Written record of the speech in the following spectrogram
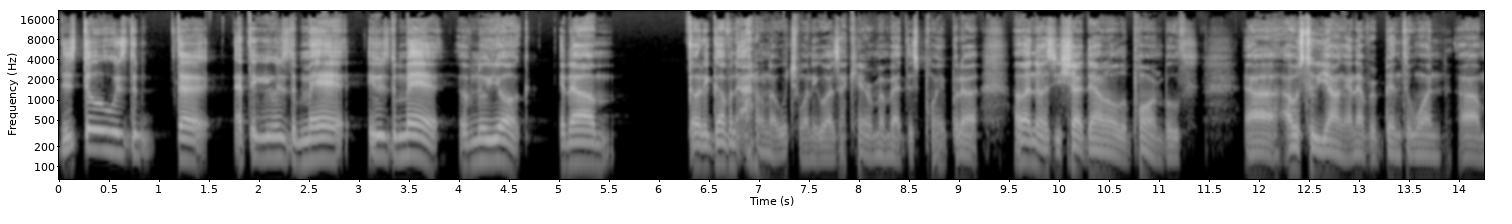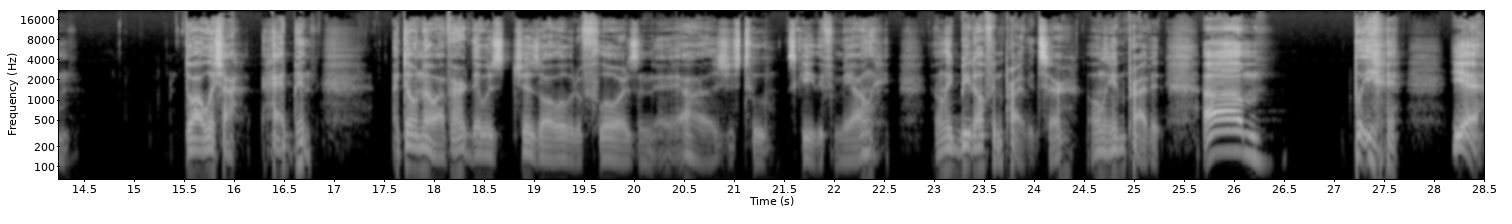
this dude was the the I think he was the mayor. He was the mayor of New York, and um, or the governor. I don't know which one he was. I can't remember at this point. But uh, all I know is he shut down all the porn booths. Uh, I was too young. I never been to one. Um, though I wish I had been. I don't know. I've heard there was jizz all over the floors, and uh, it's just too skeety for me. I only only beat off in private, sir. Only in private. Um, but yeah, yeah.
